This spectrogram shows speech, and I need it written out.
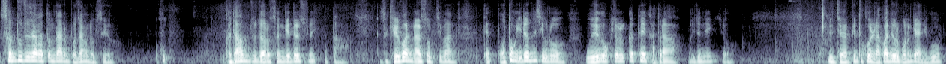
선두 주자가 뜬다는 보장은 없어요. 그 다음 주자로 선계될 수는 있다. 그래서 결과는 알 수 없지만 보통 이런 식으로 우여곡절 끝에 가더라. 뭐 이런 얘기죠. 제가 비트코인을 낙관적으로 보는 게 아니고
